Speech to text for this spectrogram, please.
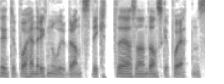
tenkte på Henrik Nordbrandts dikt, altså den danske poetens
